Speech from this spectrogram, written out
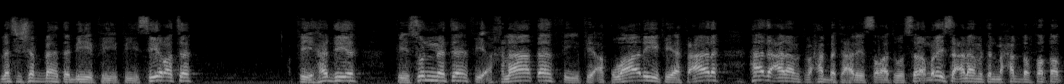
لتشبهت به في في سيرته في هديه في سنته في أخلاقه في, في أقواله في أفعاله. هذا علامة محبة عليه الصلاة والسلام وليس علامة المحبة فقط.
